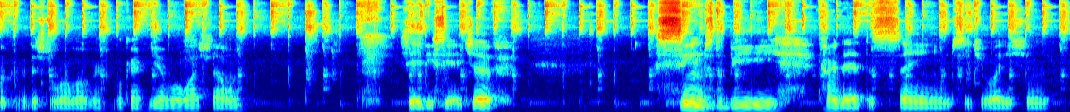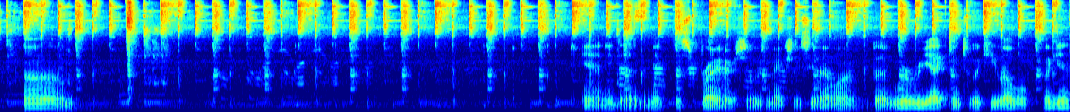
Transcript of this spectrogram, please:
looking for this to roll over. Okay, yeah, we'll watch that one. CADCHF seems to be kind of at the same situation. Um, actually see that line. But we're reacting to a key level again.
